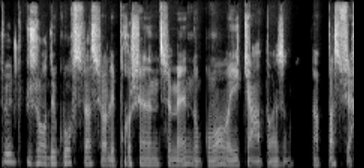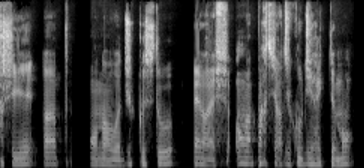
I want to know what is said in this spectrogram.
peu de jours de course là sur les prochaines semaines, donc on va envoyer Carapaz. Hein. On va pas se faire chier, hop, on envoie du costaud. Et bref, on va partir du coup directement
